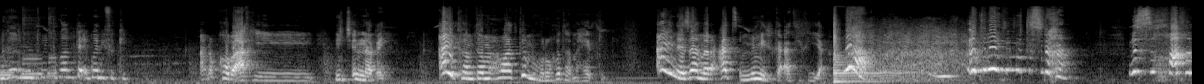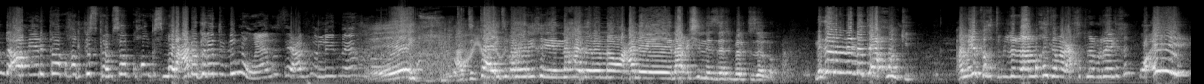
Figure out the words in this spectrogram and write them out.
ንገርኒ እንታይ ድጓን እንታይ ጓን ይፍኪ ኣነ እኮ በኣኺ ይጭነቀ أي كم تمحوات كم هروغتا مهيتكي أي نزامر عدس مميلك أتيخيا واه أتريتي مرتسنخان نسخ أخن دا أمريكا مخلقس كم سبق خنقس مرعنا قلت بنو. نسي سيعرف اللي الناس إيه! أتكايت بهري خينا حدا لنا وعلي نعيش في بالك زلو. نقرنا نتا أخونكي. أمريكا ختم لنا مخيتا مرع ختم لنا لخي وإيه!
